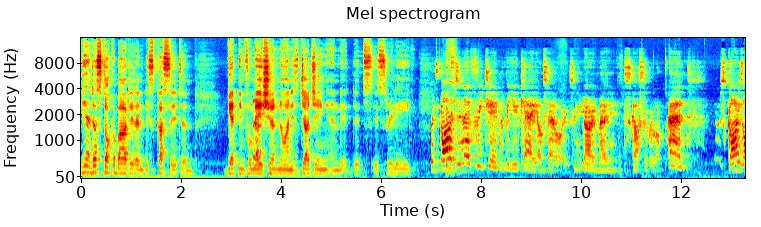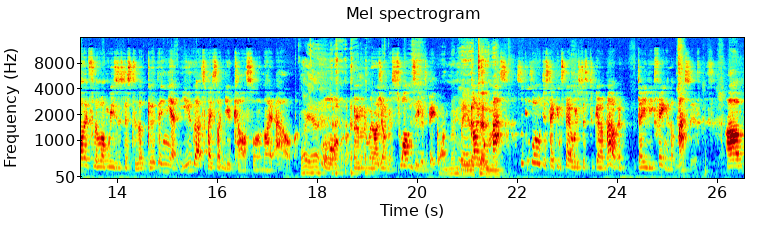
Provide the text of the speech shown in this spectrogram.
yeah, just talk about it and discuss it and get information. No one is judging, and it, it's it's really There's guys in every gym in the UK on steroids, and you go in there and you discuss it with them. And there's guys on it for the wrong reasons, just to look good. And yet, you go to places like Newcastle on a night out, oh yeah. or I remember when I was younger, Swansea was a big I one. remember you were Guys were telling me. massive because they're all just taking steroids just to go about a daily thing and look massive. Um,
